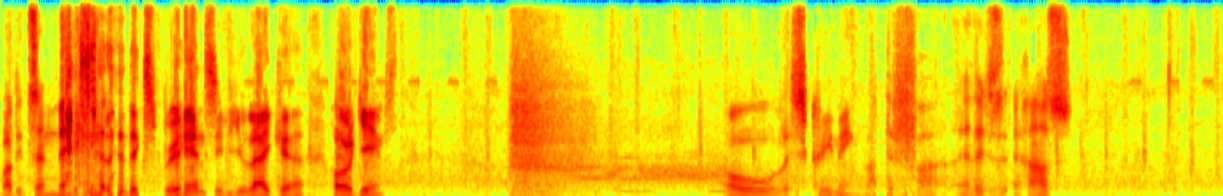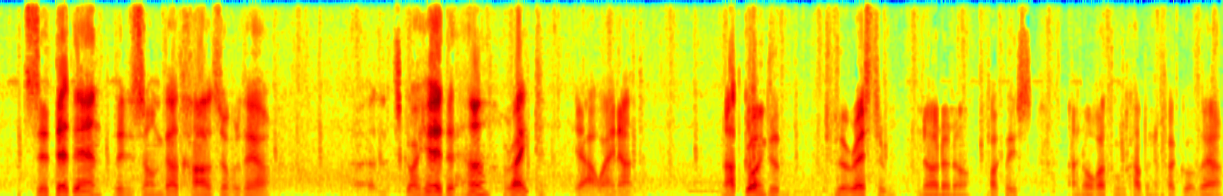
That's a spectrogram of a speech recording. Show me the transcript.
But it's an excellent experience if you like uh, horror games. Oh, the screaming. What the fuck? And there's a house. It's a dead end. There is only that house over there. Uh, let's go ahead, huh? Right? Yeah, why not? Not going to the restroom. No, no, no. Fuck this. I know what will happen if I go there.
